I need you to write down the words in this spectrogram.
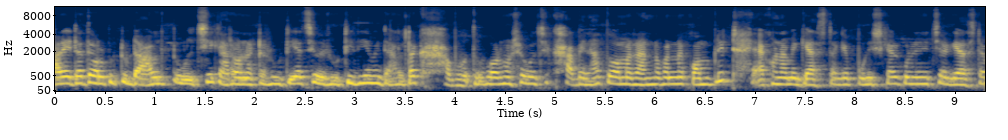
আর এটাতে অল্প একটু ডাল তুলছি, কারণ একটা রুটি আছে, ওই রুটি দিয়ে আমি ডালটা খাব। তো বরমাসা বলছে খাবে না, তো আমার রান্নাবান্না কমপ্লিট। এখন আমি গ্যাসটাকে পরিষ্কার করে নিচ্ছি, আর গ্যাসটা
